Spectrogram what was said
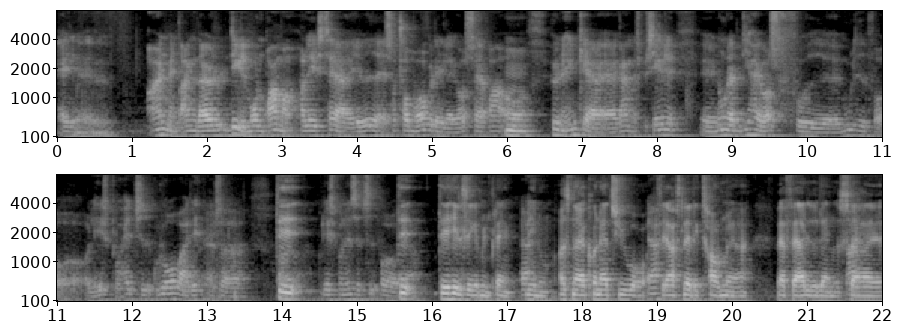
at uh, Ironman-drengene, der er jo en del, Morten Brammer har læst her, jeg ved, at så Tom Orkedal er jo også herfra, mm. og Høne Henkær er i gang med speciale. Uh, nogle af dem, de har jo også fået uh, mulighed for at læse på halv tid. Kunne du overveje det? Altså, Det- læse på nedsat tid for at Det, det er helt sikkert min plan Ja. lige nu. Også når jeg kun er 20 år, ja. for jeg har slet ikke travlt med at være færdiguddannet. Så, øh,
